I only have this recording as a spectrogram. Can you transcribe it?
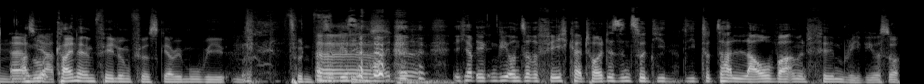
Ähm, also ja. keine Empfehlung für Scary Movie 5. Also wir sind Äh, heute, Ich habe irgendwie unsere Fähigkeit heute sind so die, die total lauwarmen Filmreviews. So,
